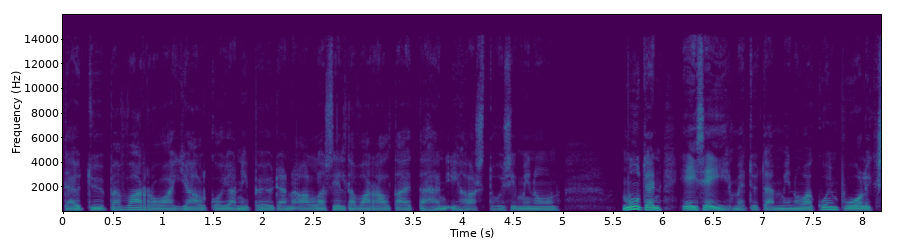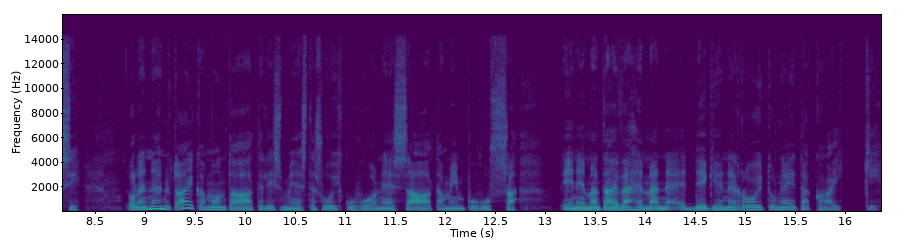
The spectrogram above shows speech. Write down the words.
Täytyypä varoa jalkojani pöydän alla siltä varalta, että hän ihastuisi minuun. Muuten ei se ihmetytä minua kuin puoliksi. Olen nähnyt aika monta aatelismiestä suihkuhuoneessa Aatamin puvussa, enemmän tai vähemmän degeneroituneita kaikki.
